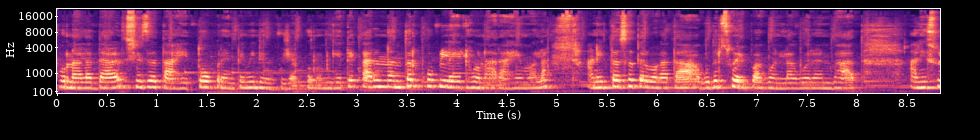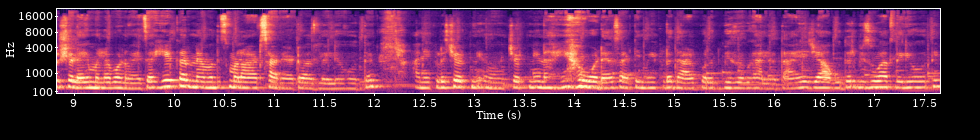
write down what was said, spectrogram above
पूर्णाला डाळ शिजत आहे तोपर्यंत मी देवपूजा करून घेते. कारण नंतर खूप लेट होणार आहे मला. आणि तसं तर बघा आता अगोदर स्वयंपाक बनला वरण भात आणि सुशलाई मला बनवायचा. हे करण्यामध्येच मला आठ साडेआठ वाजलेले होते. आणि इकडे चटणी चटणी नाही वड्यासाठी मी इकडे डाळ परत भिजत घालत आहे. ज्या अगोदर भिजू घातलेली होती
